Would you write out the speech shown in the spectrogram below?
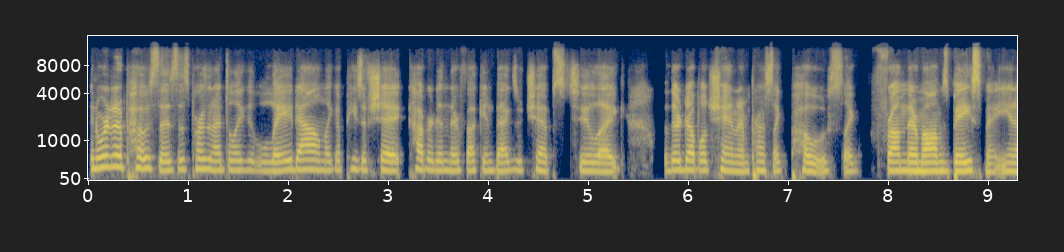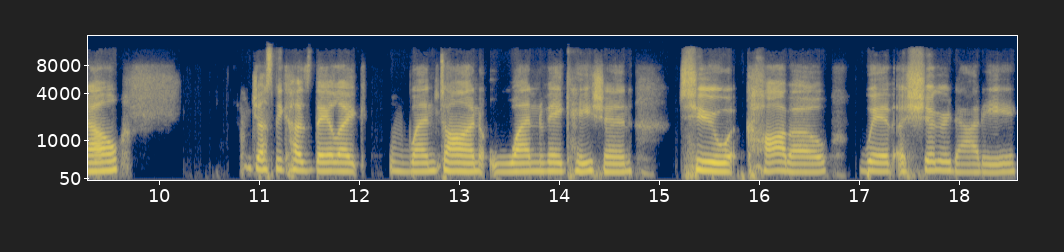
in order to post this, this person had to like lay down like a piece of shit covered in their fucking bags of chips to like their double chin and press like post like from their mom's basement, you know? Just because they like went on one vacation to Cabo with a sugar daddy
